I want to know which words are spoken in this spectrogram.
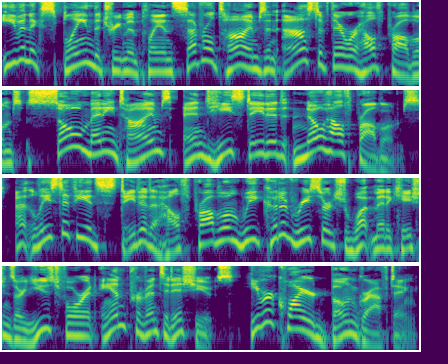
even explained the treatment plan several times and asked if there were health problems so many times, and he stated no health problems. At least if he had stated a health problem, we could have researched what medications are used for it and prevented issues. He required bone grafting,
